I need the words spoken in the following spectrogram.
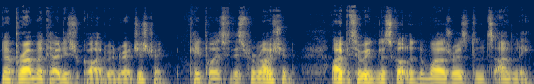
No promo code is required when registering. Key points for this promotion open to England, Scotland, and Wales residents only.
